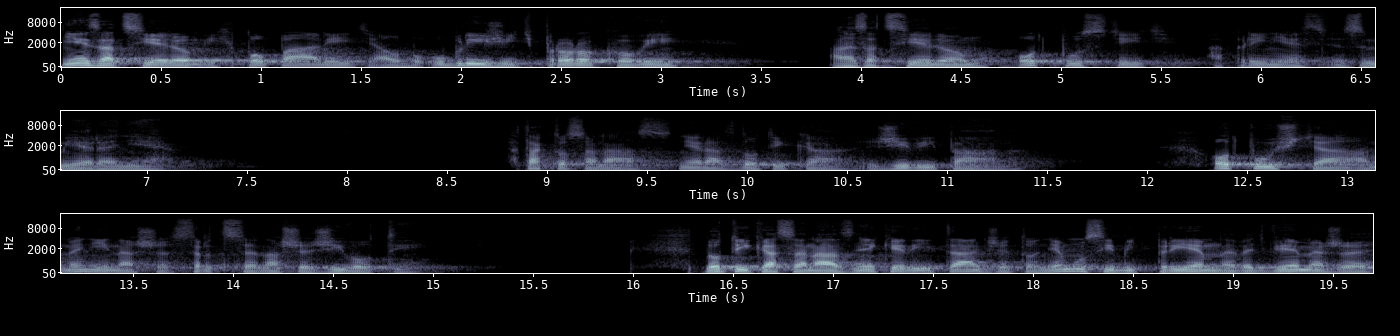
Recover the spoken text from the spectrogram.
Nie za cieľom ich popáliť alebo ublížiť prorokovi, ale za cieľom odpustiť a priniesť zmierenie. A takto sa nás neraz dotýka živý pán. Odpúšťa a mení naše srdce, naše životy. Dotýka sa nás niekedy tak, že to nemusí byť príjemné, veď vieme, že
